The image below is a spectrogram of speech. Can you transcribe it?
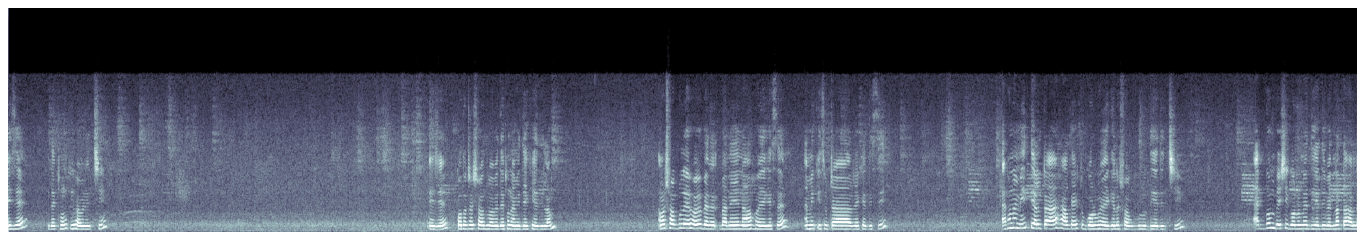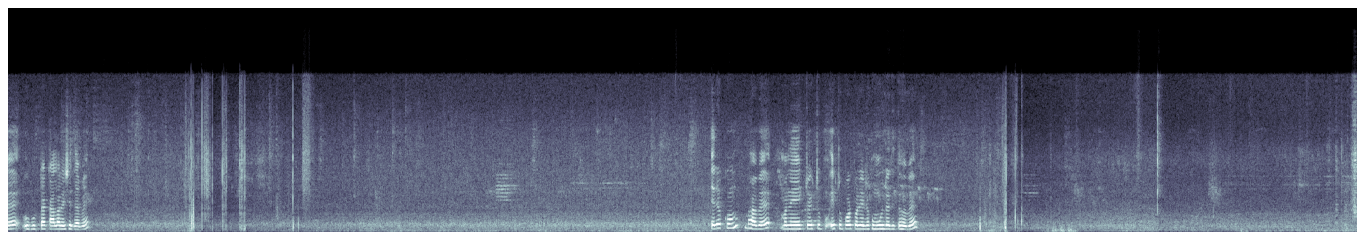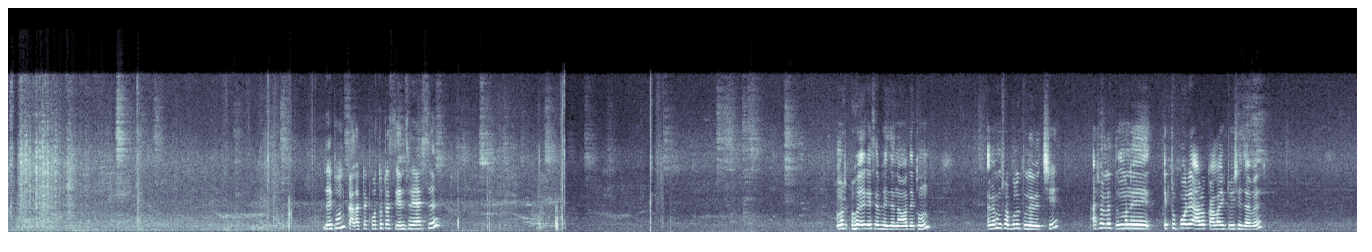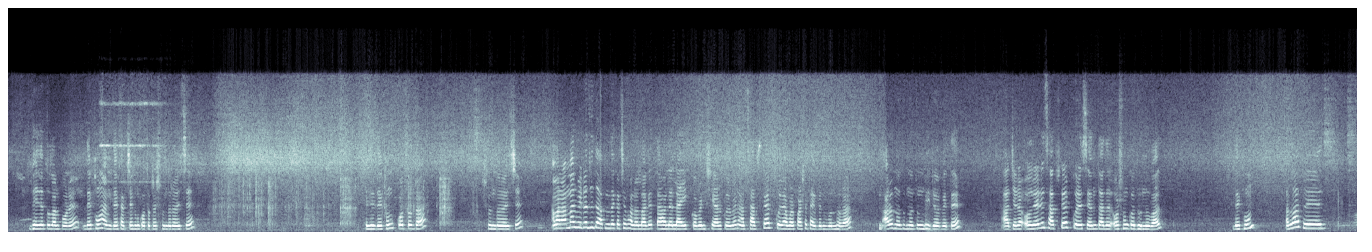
এই যে, দেখুন কীভাবে দিচ্ছি এই যে, কতটা সহজভাবে দেখুন, আমি দেখিয়ে দিলাম। আমার সবগুলো এভাবে বানিয়ে নেওয়া হয়ে গেছে। আমি কিছুটা রেখে দিছি। এখন আমি তেলটা হালকা একটু গরম হয়ে গেলে সবগুলো দিয়ে দিচ্ছি। একদম বেশি গরমে দিয়ে দিবেন না, তাহলে উপরটা কালার এসে যাবে। এরকম ভাবে মানে একটু একটু একটু পর পর এরকম উল্টে দিতে হবে দেখুন কালারটা কতটা চেঞ্জ হয়ে আমার হয়ে গেছে ভেজে নেওয়া দেখুন। আমি এখন সবগুলো তুলে দিচ্ছি আসলে মানে একটু পরে আরও কালার একটু এসে যাবে। ভেজে তোলার পরে। দেখুন, আমি দেখাচ্ছি এখন কতটা সুন্দর হয়েছে। এই যে দেখুন, কতটা সুন্দর হয়েছে। আমার আমার ভিডিও যদি আপনাদের কাছে ভালো লাগে, তাহলে লাইক কমেন্ট শেয়ার করবেন আর সাবস্ক্রাইব করে আমার পাশে থাকবেন বন্ধুরা। আরও নতুন নতুন ভিডিও পেতে। আর যারা অলরেডি সাবস্ক্রাইব করেছেন, তাদের অসংখ্য ধন্যবাদ। দেখুন, আল্লাহ হাফেজ।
